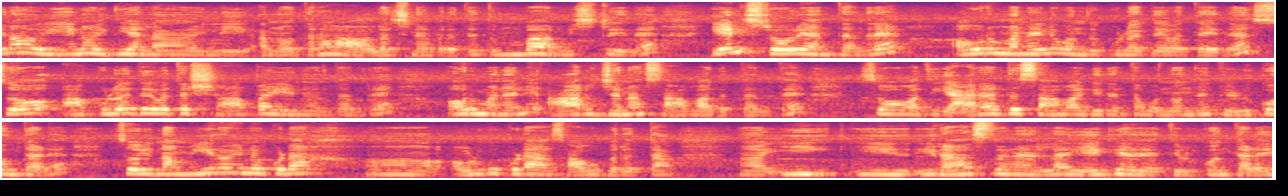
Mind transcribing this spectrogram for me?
ಏನೋ ಏನೋ ಇದೆಯಲ್ಲ ಇಲ್ಲಿ ಅನ್ನೋ ಥರ ಆಲೋಚನೆ ಬರುತ್ತೆ. ತುಂಬ ಮಿಸ್ಟ್ರಿ ಇದೆ. ಏನು ಸ್ಟೋರಿ ಅಂತಂದರೆ ಅವ್ರ ಮನೇಲಿ ಒಂದು ಕುಲದೇವತೆ ಇದೆ. ಸೊ ಆ ಕುಲದೇವತೆ ಶಾಪ ಏನು ಅಂತಂದರೆ, ಅವ್ರ ಮನೇಲಿ ಆರು ಜನ ಸಾವಾಗುತ್ತಂತೆ. ಸೊ ಅದು ಯಾರ್ಯಾರ್ದು ಸಾವಾಗಿದೆ ಅಂತ ಒಂದೊಂದೇ ತಿಳ್ಕೊತಾಳೆ. ಸೊ ನಮ್ಮ ಹೀರೋಯಿನು ಕೂಡ ಅವಳಿಗೂ ಕೂಡ ಸಾವು ಬರುತ್ತಾ? ಈ ಈ ಈ ರಹಸ್ಯನೆಲ್ಲ ಹೇಗೆ ತಿಳ್ಕೊತಾಳೆ?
